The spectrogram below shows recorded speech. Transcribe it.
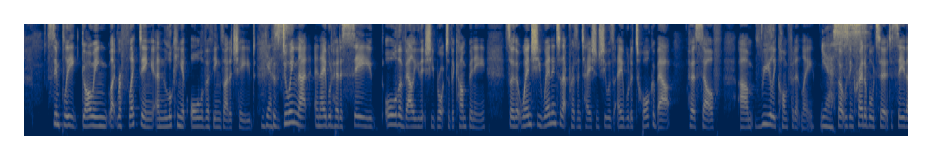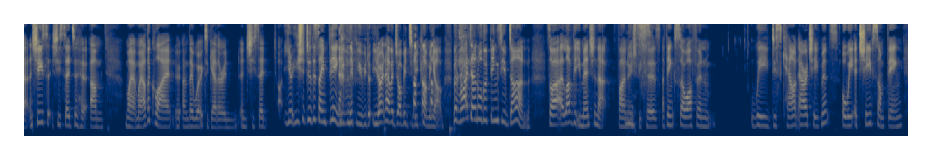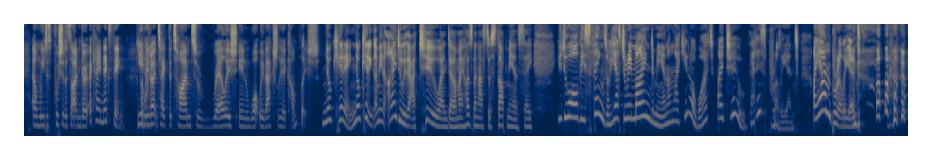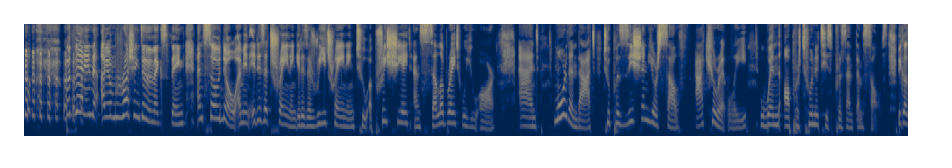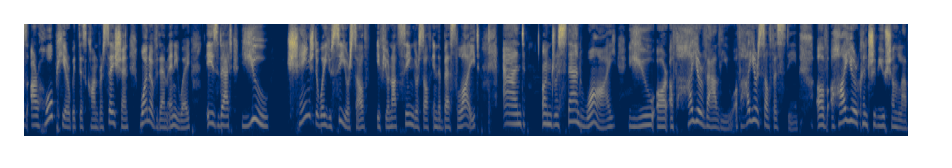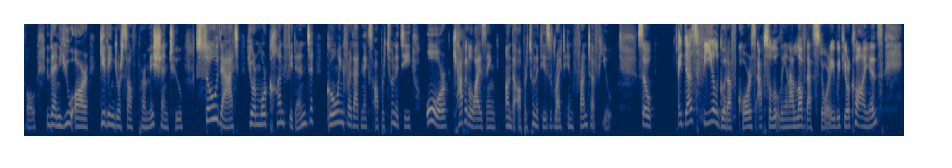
Simply going, like reflecting and looking at all of the things I'd achieved. Yes. Because doing that enabled her to see all the value that she brought to the company so that when she went into that presentation, she was able to talk about herself um, really confidently. Yes. So it was incredible to to see that. And she she said to her um, my my other client, um, they worked together, and and she said, you know, you should do the same thing, even if you you don't have a job interview coming up, but write down all the things you've done. So I, I love that you mentioned that, Farnoosh, yes. because I think so often we discount our achievements or we achieve something and we just push it aside and go, okay, next thing. Yeah. And we don't take the time to relish in what we've actually accomplished. No kidding. No kidding. I mean, I do that too. And uh, my husband has to stop me and say, you do all these things or he has to remind me. And I'm like, you know what? I do. That is brilliant. I am brilliant. but then I am rushing to the next thing. And so no, I mean, it is a training. It is a retraining to appreciate and celebrate who you are. And more than that, to position yourself accurately when opportunities present themselves. Because our hope here with this conversation, one of them anyway, is that you change the way you see yourself if you're not seeing yourself in the best light and understand why you are of higher value, of higher self-esteem, of a higher contribution level than you are giving yourself permission to so that you're more confident going for that next opportunity or capitalizing on the opportunities right in front of you. So it does feel good, of course, absolutely. And I love that story with your clients.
